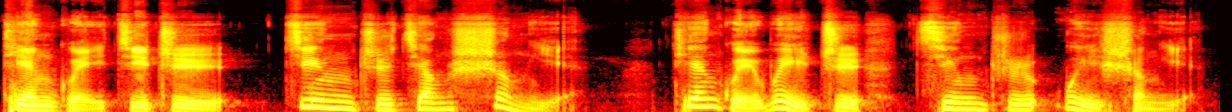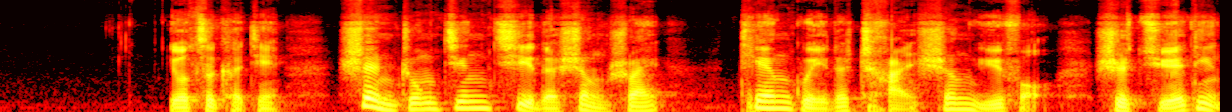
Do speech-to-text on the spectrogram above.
天癸既至，精之将盛也。天癸未至，精之未盛也。由此可见，肾中精气的盛衰，天癸的产生与否，是决定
